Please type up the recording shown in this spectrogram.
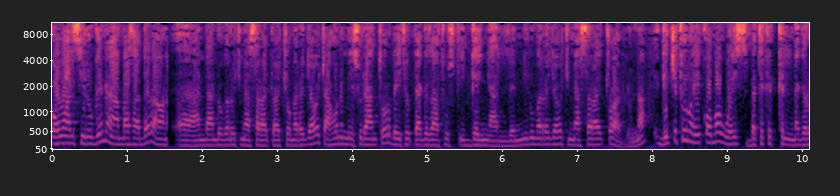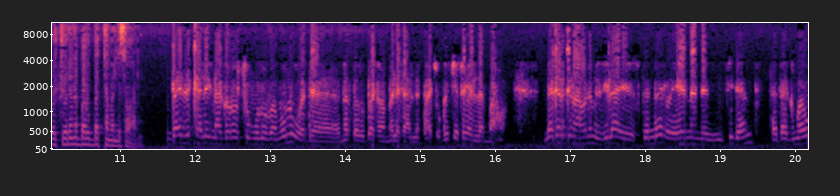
ቆሟል ሲሉ ግን አምባሳደር፣ አሁን አንዳንድ ወገኖች የሚያሰራጯቸው መረጃዎች አሁንም የሱዳን ጦር በኢትዮጵያ ግዛት ውስጥ ይገኛል የሚሉ መረጃዎች የሚያሰራጩ አሉ እና ግጭቱ ነው የቆመው ወይስ በትክክል ነገሮች ወደ ነበሩበት ተመልሰዋል? basically ነገሮቹ ሙሉ በሙሉ ወደ ነበሩበት መመለስ አለባቸው። ግጭቱ የለም አሁን። ነገር ግን አሁንም እዚህ ላይ እስክንድር ይህንን ኢንሲደንት ተጠቅመው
